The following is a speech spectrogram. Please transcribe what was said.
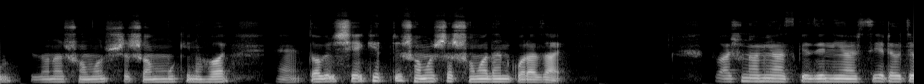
উত্তেজনার সমস্যার সম্মুখীন হয় হ্যাঁ তবে সেক্ষেত্রে সমস্যার সমাধান করা যায়। তো আসুন আমি আজকে যে নিয়ে আসছি, এটা হচ্ছে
